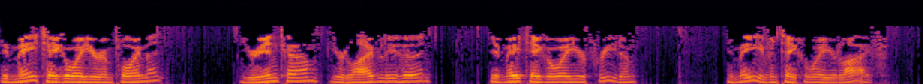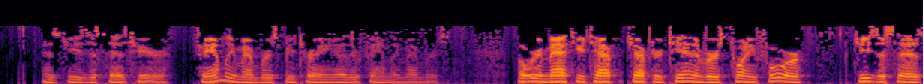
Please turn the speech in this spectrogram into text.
It may take away your employment, your income, your livelihood. It may take away your freedom. It may even take away your life, as Jesus says here. Family members betraying other family members. Over in Matthew chapter 10 and verse 24, Jesus says,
